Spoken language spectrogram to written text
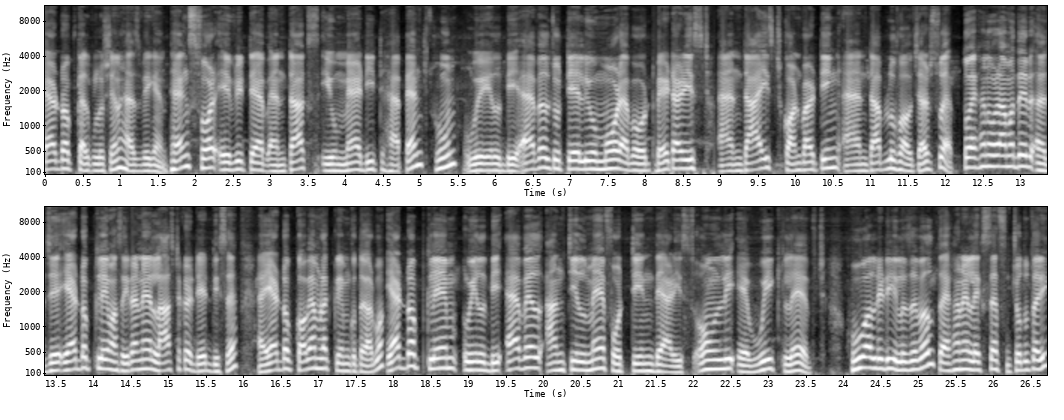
airdrop calculation has begun thanks for every tap and tasks you made it happen soon will be able to tell you more about batteries and diced converting and W voucher swap তো এখানে ওরা আমাদের যে এয়ারড্রপ ক্লেম আছে, এটা নিয়ে লাস্ট একটা ডেট দিছে। এয়ারড্রপ কবে আমরা ক্লেম করতে পারব? Airdrop claim will be able until May fourteen there is only a week left who already eligible তো এখানে লেখছে চোদ্দ তারিখ।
